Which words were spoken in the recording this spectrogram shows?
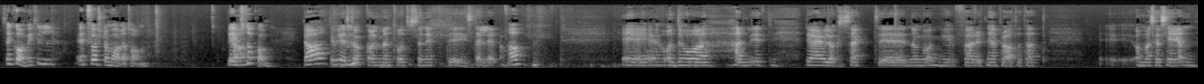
Sen kom vi till ett första maraton. Blev det ja. Stockholm? Ja, det blev mm. Stockholm, men 2001 istället. Ja. Eh, och då hade, det har jag väl också sagt eh, någon gång förut när jag pratat att eh, om man ska säga en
